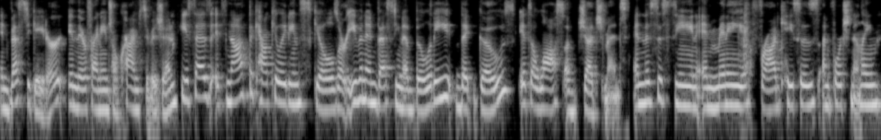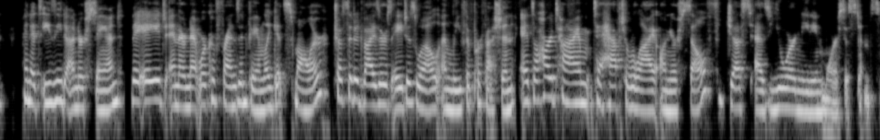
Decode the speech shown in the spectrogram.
investigator in their financial crimes division. He says it's not the calculating skills or even investing ability that goes, it's a loss of judgment. And this is seen in many fraud cases, unfortunately and it's easy to understand. They age and their network of friends and family gets smaller. Trusted advisors age as well and leave the profession. It's a hard time to have to rely on yourself just as you're needing more assistance.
